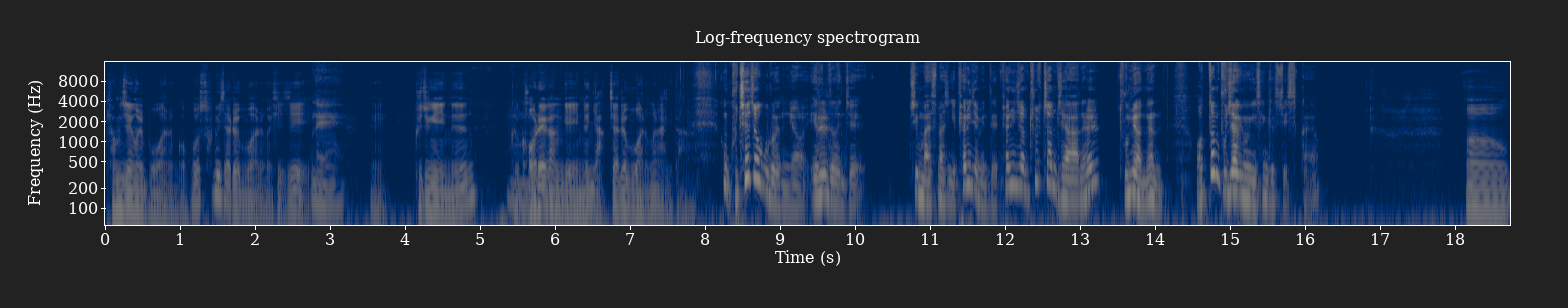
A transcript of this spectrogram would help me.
경쟁을 보호하는 거고 소비자를 보호하는 것이지 네. 예, 그 중에 있는 그 음. 거래 관계에 있는 약자를 보호하는 건 아니다. 그럼 구체적으로는요. 예를 들어 이제 지금 말씀하신 게 편의점인데 편의점 출점 제한을 두면은 어떤 부작용이 생길 수 있을까요? 어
